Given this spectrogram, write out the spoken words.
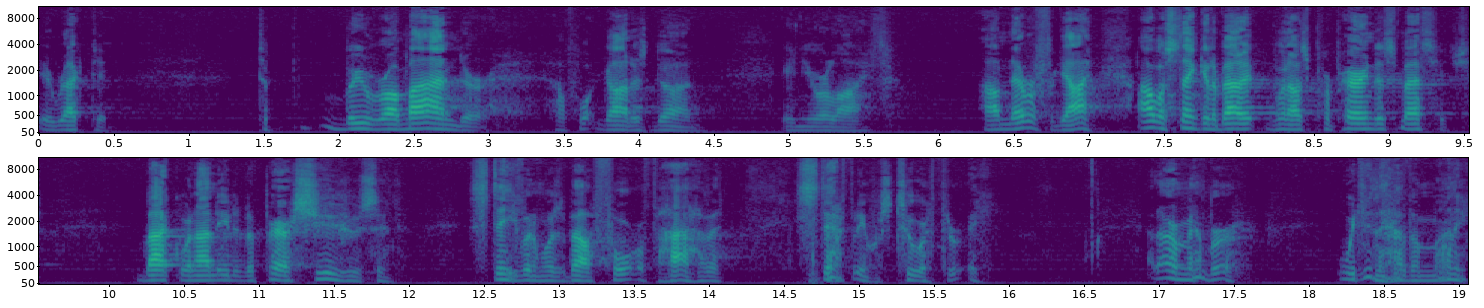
erected to be a reminder of what God has done in your life? I'll never forget. I, was thinking about it when I was preparing this message. Back when I needed a pair of shoes, and Stephen was about four or five. And Stephanie was two or three. And I remember we didn't have the money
